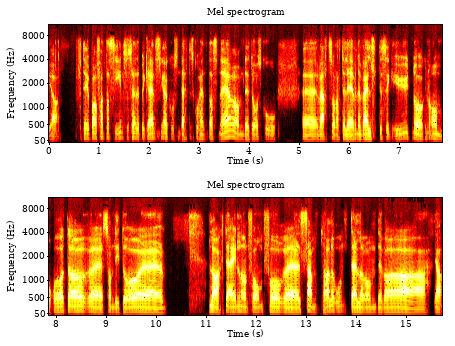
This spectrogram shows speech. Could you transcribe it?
ja, Det er jo bare fantasien som setter begrensninger av hvordan dette skulle hentes ned. Om det da skulle eh, vært sånn at elevene velter seg ut noen områder som de da lagde en eller annen form for uh, samtale rundt, eller om det var ja,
